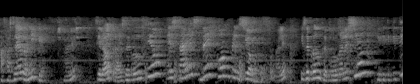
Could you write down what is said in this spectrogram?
afasia de Wernicke, ¿vale? Si la otra es de producción, esta es de comprensión, ¿vale? Y se produce por una lesión, tiqui, tiqui, ti,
